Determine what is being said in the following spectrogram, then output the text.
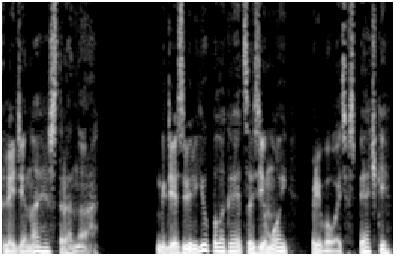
Ледяная страна, где зверью полагается зимой пребывать в спячке,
